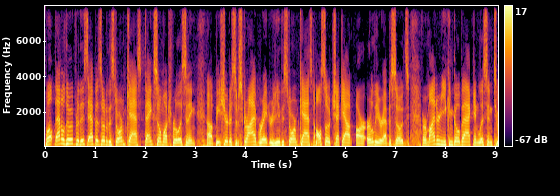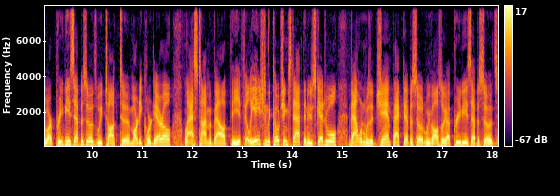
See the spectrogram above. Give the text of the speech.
Well, that'll do it for this episode of the Stormcast. Thanks so much for listening. Uh, be sure to subscribe, rate, review the Stormcast. Also, check out our earlier episodes. A reminder you can go back and listen to our previous episodes. We talked to Marty Cordero last time about the affiliation, the coaching staff, the new schedule. That one was a jam packed episode. We've also got previous episodes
